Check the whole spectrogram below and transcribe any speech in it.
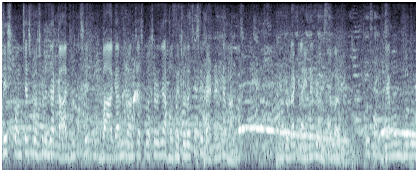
শেষ পঞ্চাশ বছরে যা কাজ হচ্ছে বা আগামী পঞ্চাশ বছরে যা হতে চলেছে সেই প্যাটার্নটা ভাঙছে। প্রোডাক্ট লাইন আপে বুঝতে পারবে যেমন ধরুন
